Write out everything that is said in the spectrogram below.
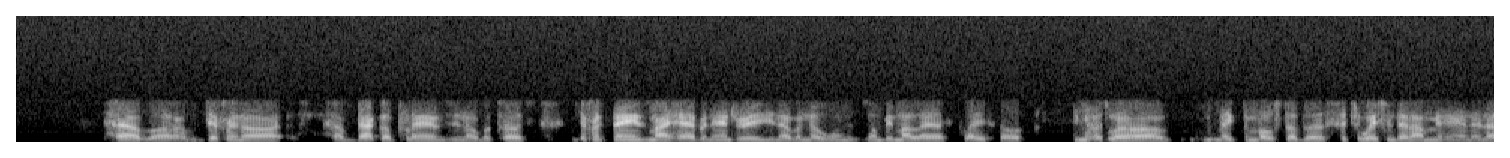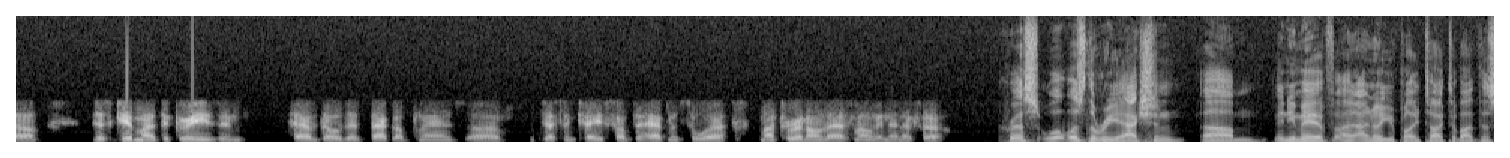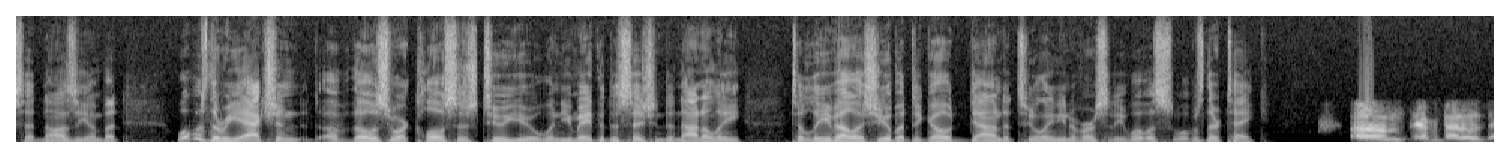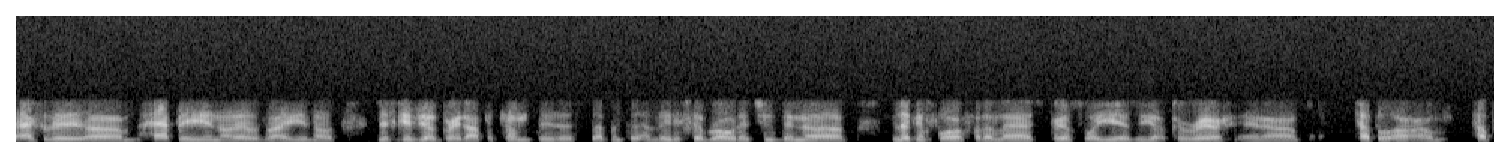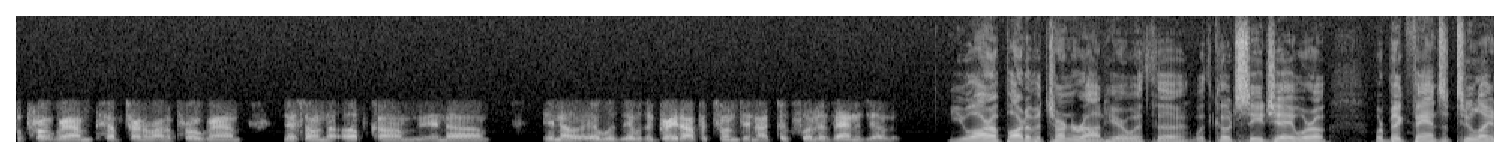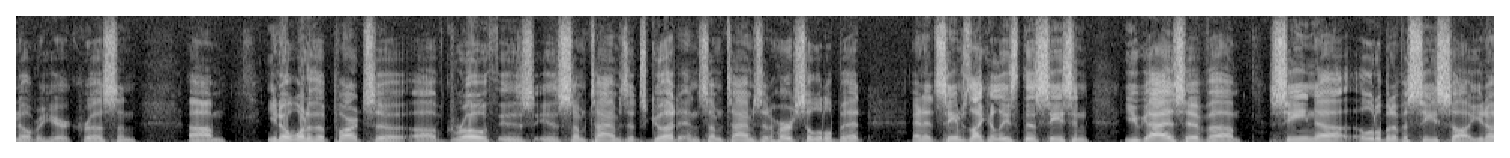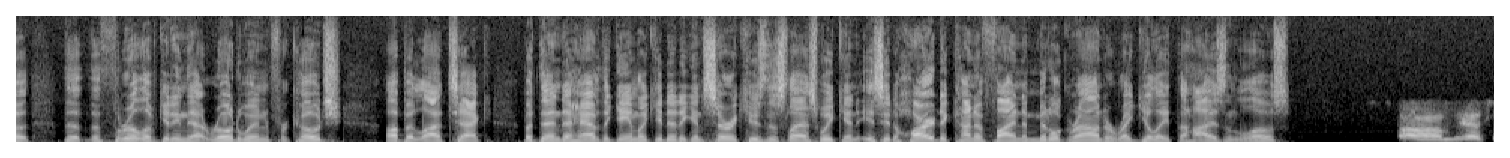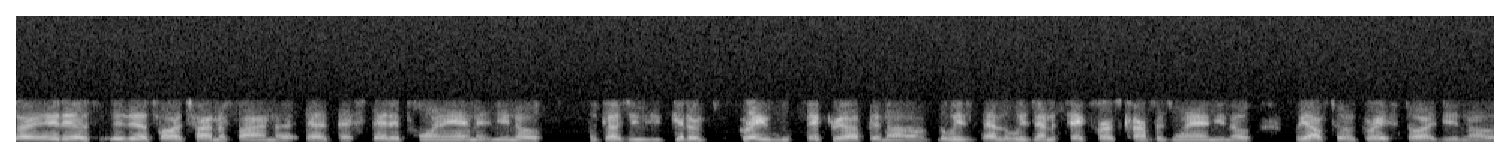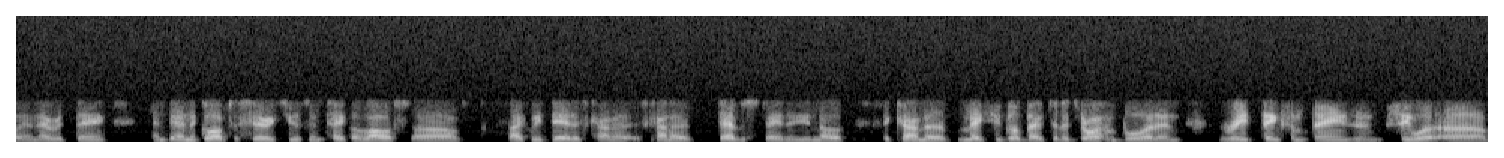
have uh, different uh, have backup plans, you know, because different things might happen. Injury, you never know when it's going to be my last play. So you might as well uh, make the most of the situation that I'm in and uh, just get my degrees and have those as backup plans uh, just in case something happens to where my career don't last long in the NFL. Chris, what was the reaction? Um, and you may have, I know you probably talked about this ad nauseum, but what was the reaction of those who are closest to you when you made the decision to not only to leave LSU but to go down to Tulane University? What was what was their take? Um, everybody was actually um, happy. You know, it was like you know, just gives you a great opportunity to step into that leadership role that you've been uh, looking for for the last three or four years of your career, and um, help a um, help a program, help turn around a program that's on the upcome. And um, you know, it was it was a great opportunity, and I took full advantage of it. You are a part of a turnaround here with uh, with Coach CJ. We're a, we're big fans of Tulane over here, Chris, and um, you know one of the parts of, of growth is is sometimes it's good and sometimes it hurts a little bit. And it seems like at least this season, you guys have um, seen uh, a little bit of a seesaw. You know, the the thrill of getting that road win for Coach up at La Tech, but then to have the game like you did against Syracuse this last weekend, is it hard to kind of find a middle ground or regulate the highs and the lows? Um, yes, sir. It is. It is hard trying to find that that, that steady point in it. You know, because you, you get a great victory up in uh, Louisiana, at Louisiana Tech first conference win. You know, we off to a great start. You know, and everything, and then to go up to Syracuse and take a loss uh, like we did, it's kind of it's kind of devastating. You know, it kind of makes you go back to the drawing board and rethink some things and see what uh,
